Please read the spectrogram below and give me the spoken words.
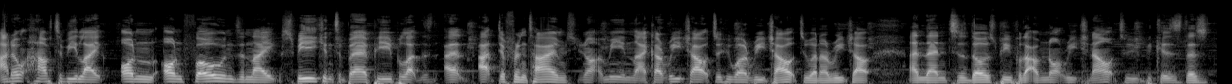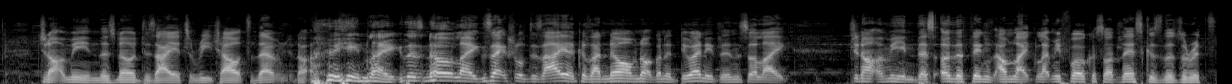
I don't have to be like on on phones and like speaking to bare people at, the, at at different times. You know what I mean? Like I reach out to who I reach out to, and I reach out, and then to those people that I'm not reaching out to because there's, do you know what I mean? There's no desire to reach out to them. Do you know what I mean? Like there's no like sexual desire because I know I'm not gonna do anything. So like, do you know what I mean? There's other things. I'm like, let me focus on this because there's a ret-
